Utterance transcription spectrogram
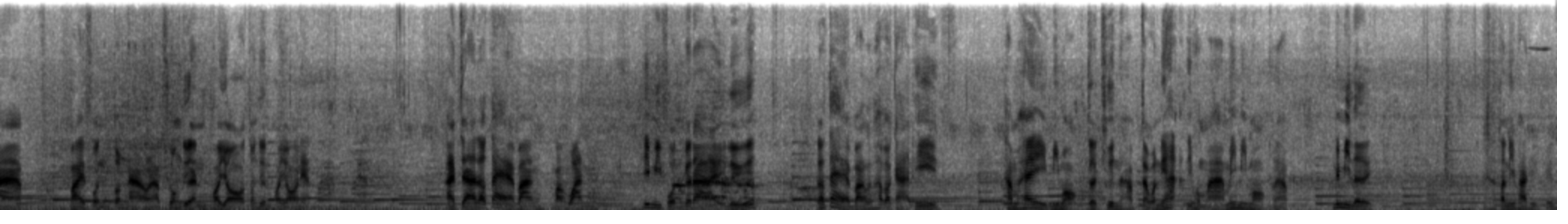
มาปลายฝนต้นหนาวนะครับ ช่วงเดือนพยอต้นเดือนพยอเนี่ย อาจจะแล้วแต่บางบางวันที่มีฝนก็ได้ หรือแล้วแต่บางสภาพอากาศที่ ทำให้มีหมอกเกิดขึ้นนะครับ แต่วันเนี้ยที่ผมมาไม่มีหมอกนะครับ ไม่มีเลย ตอนนี้พระอาทิตย์ขึ้น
